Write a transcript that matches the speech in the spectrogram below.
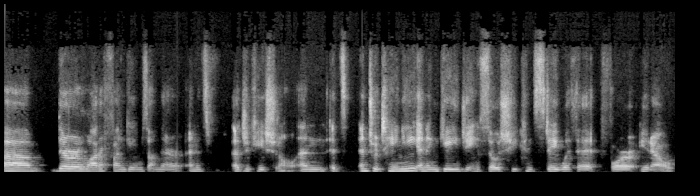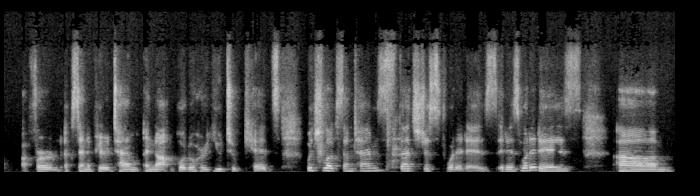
um, there are a lot of fun games on there, and it's educational and it's entertaining and engaging. So she can stay with it for you know for an extended period of time and not go to her YouTube kids. Which look, sometimes that's just what it is. It is what it is. Um,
